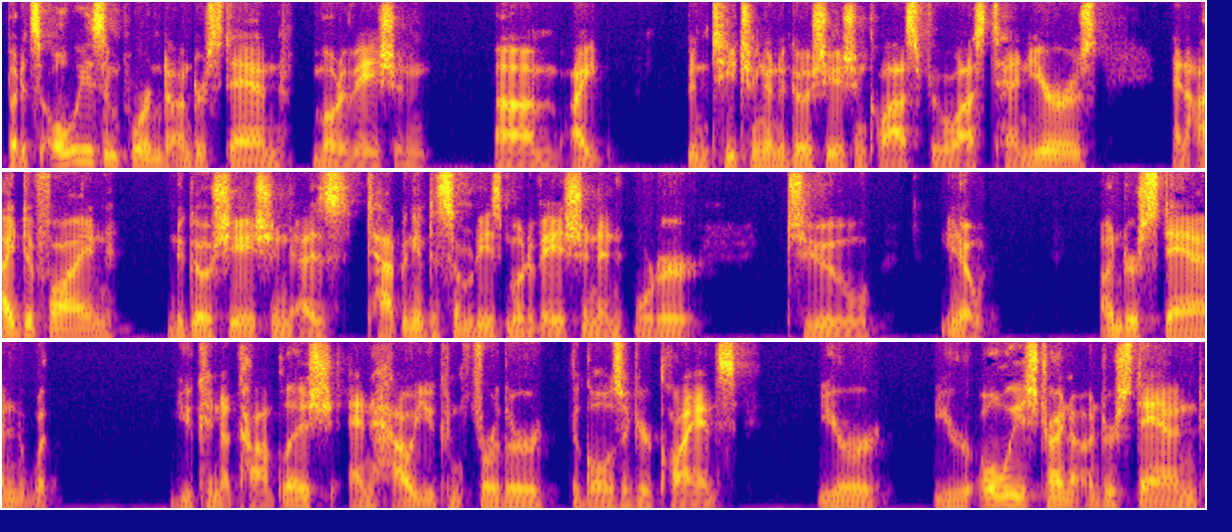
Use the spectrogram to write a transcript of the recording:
but it's always important to understand motivation. Um, I've been teaching a negotiation class for the last 10 years, and I define negotiation as tapping into somebody's motivation in order to, you know, understand what you can accomplish and how you can further the goals of your clients you're you're always trying to understand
